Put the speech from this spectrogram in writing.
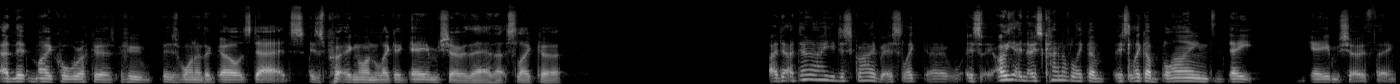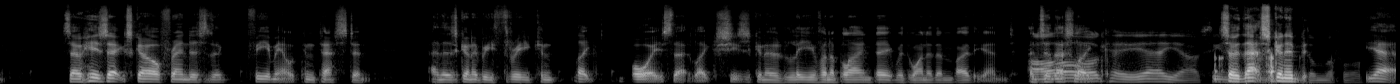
And Michael Rooker, who is one of the girls' dads, is putting on like a game show there. That's like a. I, I don't know how you describe it. It's like uh, it's oh yeah, no, it's kind of like a it's like a blind date game show thing. So his ex girlfriend is the female contestant, and there's going to be three con- like boys that like she's to leave on a blind date with one of them by the end, and so that's Oh, like okay, yeah, yeah. I've seen. So that that's gonna be- done before. yeah.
